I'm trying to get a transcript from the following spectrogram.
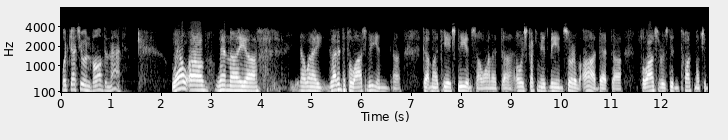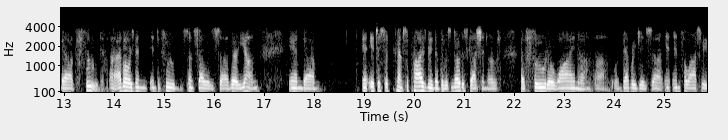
what got you involved in that? Well, uh, when I uh, you know when I got into philosophy and uh, got my PhD and so on, it uh, always struck me as being sort of odd that uh, philosophers didn't talk much about food. Uh, I've always been into food since I was uh, very young, and um, it, just kind of surprised me that there was no discussion of of food or wine or, uh, or beverages uh, in, in philosophy.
